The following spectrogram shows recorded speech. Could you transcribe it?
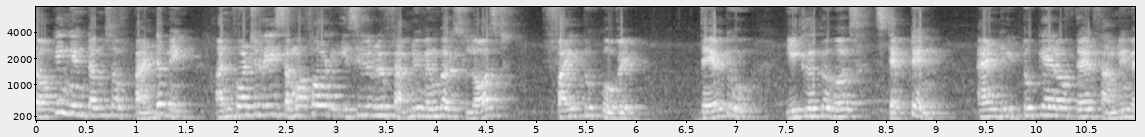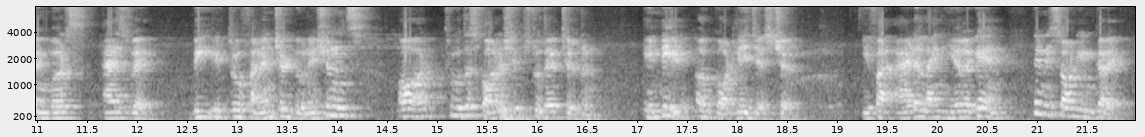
talking in terms of pandemic, unfortunately, some of our ECW family members lost fight to COVID. There too, eClinical Works stepped in and it took care of their family members as well, be it through financial donations or through the scholarships to their children. Indeed, a godly gesture. If I add a line here again, then it's not incorrect.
